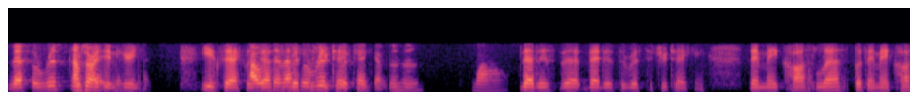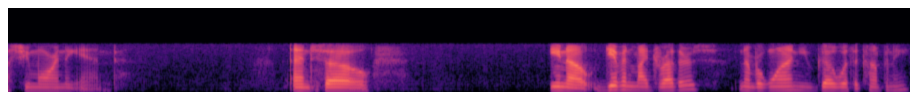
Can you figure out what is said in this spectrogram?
that's a risk. I'm sorry I didn't hear you. Exactly. I was that's saying the that's risk a that risk you're we're taking. taking. Mhm. Wow. That is that that is the risk that you're taking. They may cost less, but they may cost you more in the end. And so, you know, given my druthers, number one, you go with a company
